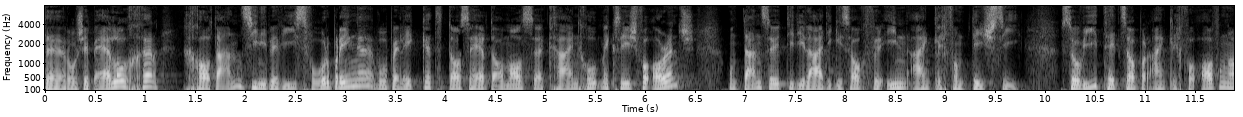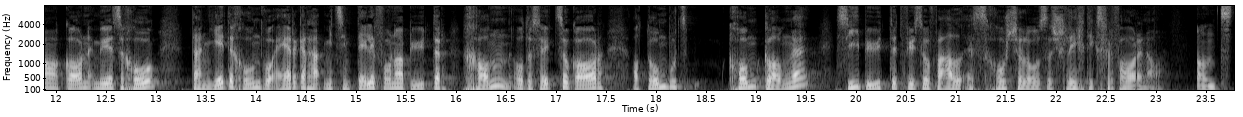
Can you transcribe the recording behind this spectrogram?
Der Roger Bärlocher kann dann seine Beweise vorbringen, wo belegen, dass er damals äh, kein Kunde mehr war von Orange. Und dann sollte die leidige Sache für ihn eigentlich vom Tisch sein. So weit hätte es aber eigentlich von Anfang an gar nicht müssen kommen, denn jeder Kunde, der Ärger hat mit seinem Telefonanbieter, kann oder sollte sogar an die Ombudscom gelangen. Sie bietet für so Fälle ein kostenloses Schlichtungsverfahren an. Und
